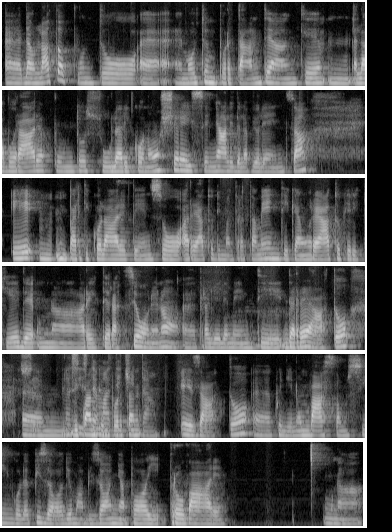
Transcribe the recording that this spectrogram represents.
eh, da un lato appunto è, è molto importante anche mh, lavorare appunto sul riconoscere i segnali della violenza e mh, in particolare penso al reato di maltrattamenti, che è un reato che richiede una reiterazione, no? Eh, tra gli elementi del reato, Sì, ehm, la di quanto importante. Esatto, eh, quindi non basta un singolo episodio, ma bisogna poi provare una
